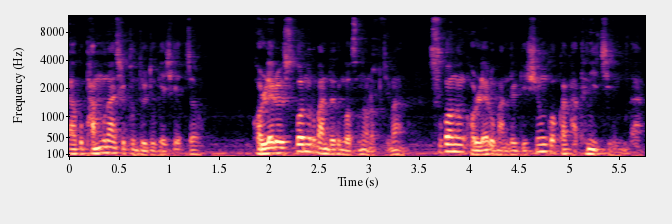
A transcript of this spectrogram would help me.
라고 반문하실 분들도 계시겠죠. 걸레를 수건으로 만드는 것은 어렵지만 수건은 걸레로 만들기 쉬운 것과 같은 이치입니다.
